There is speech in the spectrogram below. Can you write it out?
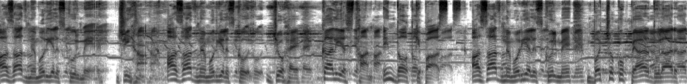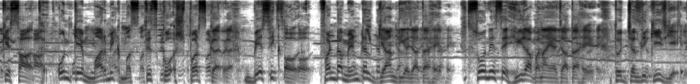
आज़ाद मेमोरियल स्कूल में। जी हाँ आज़ाद मेमोरियल स्कूल, जो है काली स्थान, इंदौर के पास। आज़ाद मेमोरियल स्कूल में बच्चों को प्यार दुलार के साथ उनके मार्मिक मस्तिष्क को स्पर्श कर बेसिक और फंडामेंटल ज्ञान दिया जाता है। सोने से हीरा बनाया जाता है। तो जल्दी कीजिए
